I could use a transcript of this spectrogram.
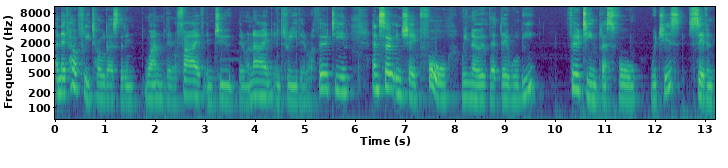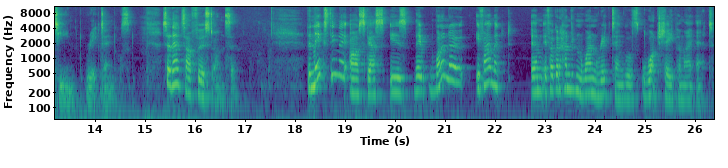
And they've helpfully told us that in 1 there are 5, in 2 there are 9, in 3 there are 13. And so in shape 4 we know that there will be 13 plus 4, which is 17 rectangles. So that's our first answer. The next thing they ask us is they want to know if I'm at um, if I've got 101 rectangles, what shape am I at?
